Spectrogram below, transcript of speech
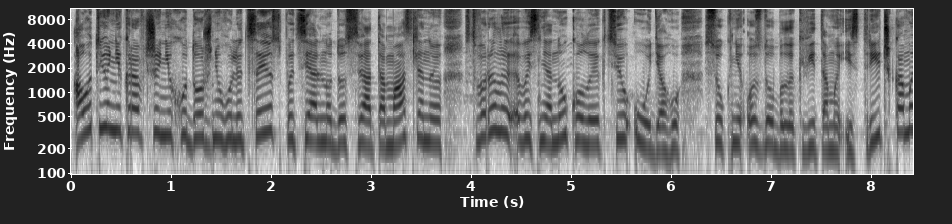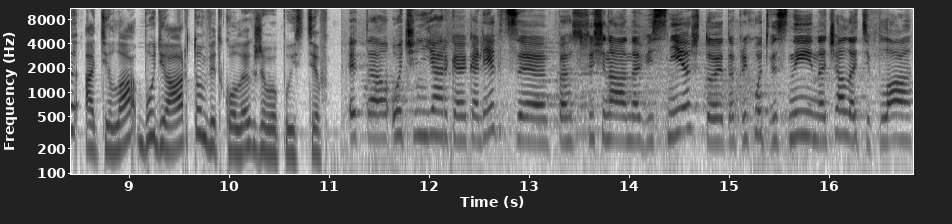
А от юні кравчині художнього ліцею спеціально до свята Масляної створили весняну колекцію одягу. Сукні оздобили квітами і стрічками, а тіла боді-артом від колег-живописців. Это очень яркая коллекция, посвящена она весне, что это приход весны, начало тепла.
